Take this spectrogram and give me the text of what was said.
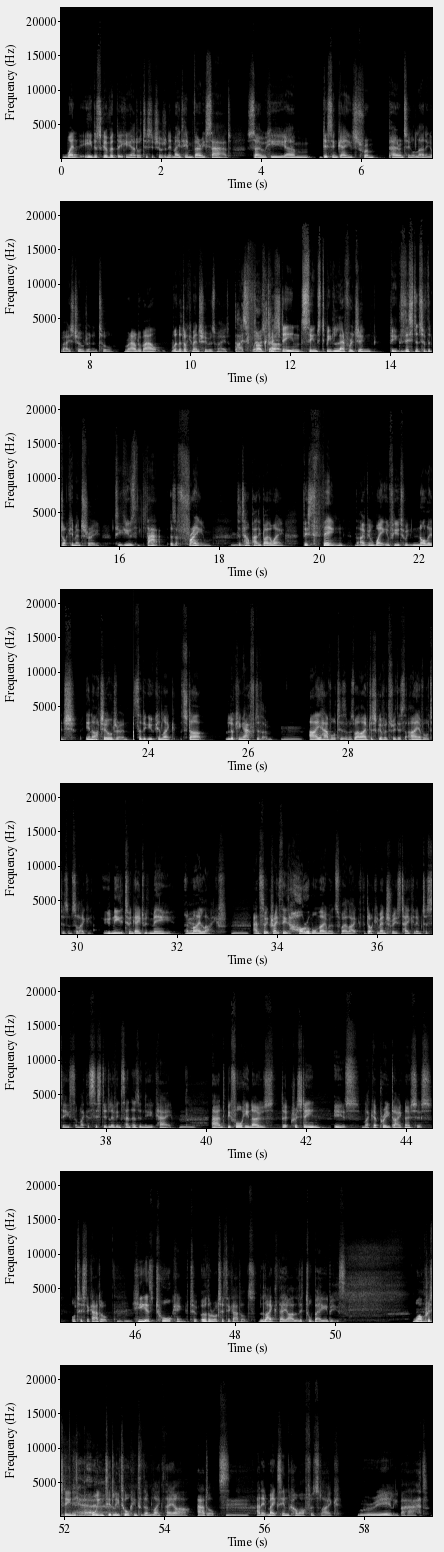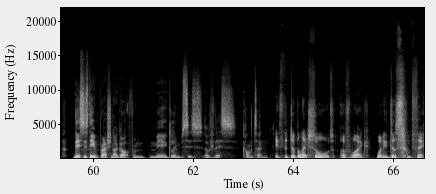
when he discovered that he had autistic children, it made him very sad. So he um, disengaged from parenting or learning about his children until roundabout when the documentary was made. That is Whereas fucked up. Christine seems to be leveraging the existence of the documentary to use that as a frame to hmm. tell Paddy, by the way, this thing that I've been hmm. waiting for you to acknowledge in our children so that you can like start looking after them. Hmm. I have autism as well. I've discovered through this that I have autism. So like you need it to engage with me and my life. Hmm. And so it creates these horrible moments where like the documentary has taken him to see some like assisted living centers in the UK. Hmm. And before he knows that Christine is like a pre-diagnosis autistic adult, mm-hmm. he is talking to other autistic adults like they are little babies. While hmm, Christine is pointedly talking to them like they are adults. And it makes him come off as like really bad. This is the impression I got from mere glimpses of this content. It's the double edged sword of like when he does something,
